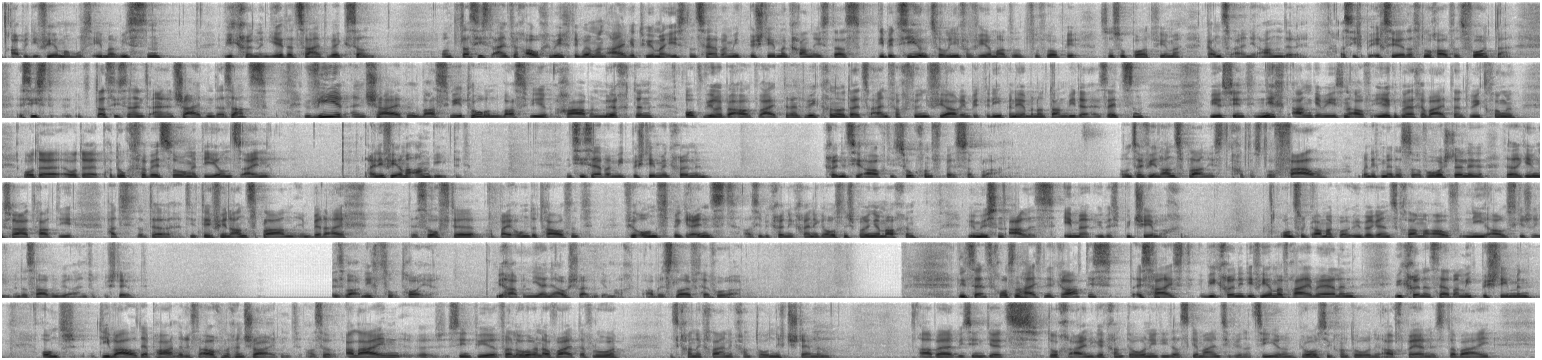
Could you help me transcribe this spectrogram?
Aber die Firma muss immer wissen, wir können jederzeit wechseln. Und das ist einfach auch wichtig, wenn man Eigentümer ist und selber mitbestimmen kann, ist das die Beziehung zur Lieferfirma, zur, zur Supportfirma ganz eine andere. Also ich, ich, sehe das durchaus als Vorteil. Es ist, das ist ein, ein entscheidender Satz. Wir entscheiden, was wir tun, was wir haben möchten, ob wir überhaupt weiterentwickeln oder jetzt einfach fünf Jahre in Betrieb nehmen und dann wieder ersetzen. Wir sind nicht angewiesen auf irgendwelche Weiterentwicklungen oder, oder Produktverbesserungen, die uns ein eine Firma anbietet. Wenn Sie selber mitbestimmen können, können Sie auch die Zukunft besser planen. Unser Finanzplan ist katastrophal, wenn ich mir das so vorstelle. Der Regierungsrat hat, die, hat der, die, den Finanzplan im Bereich der Software bei 100.000 für uns begrenzt. Also wir können keine großen Sprünge machen. Wir müssen alles immer übers Budget machen. Unser Gamma war übrigens, Klammer auf, nie ausgeschrieben. Das haben wir einfach bestellt. Es war nicht so teuer. Wir haben nie eine Ausschreibung gemacht, aber es läuft hervorragend. Lizenzkosten heißt nicht gratis, es heißt, wir können die Firma frei wählen, wir können selber mitbestimmen und die Wahl der Partner ist auch noch entscheidend. Also allein äh, sind wir verloren auf weiter Flur, das kann ein kleiner Kanton nicht stemmen. Aber wir sind jetzt doch einige Kantone, die das gemeinsam finanzieren, große Kantone, auch Bern ist dabei.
